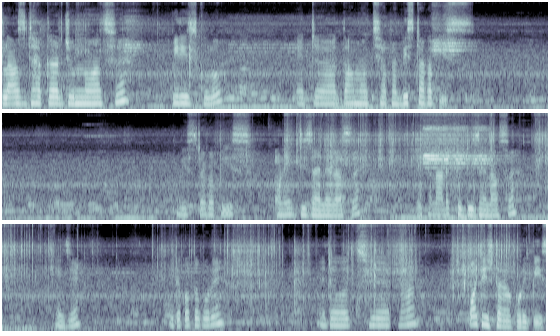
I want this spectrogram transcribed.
গ্লাস ঢাকার জন্য আছে পিরিসগুলো এটা দাম হচ্ছে আপনার বিশ টাকা পিস। বিশ টাকা পিস, অনেক ডিজাইনের আছে। এখানে আরেকটা ডিজাইন আছে। এই যে, এটা কত করে? এটা হচ্ছে আপনার পঁয়ত্রিশ টাকা করে পিস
